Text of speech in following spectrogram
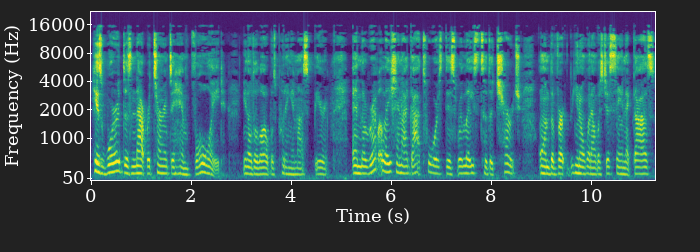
His word does not return to him void, you know, the Lord was putting in my spirit. And the revelation I got towards this relates to the church on the, you know, when I was just saying that God's,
